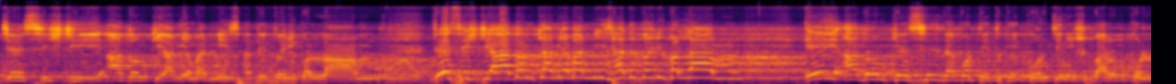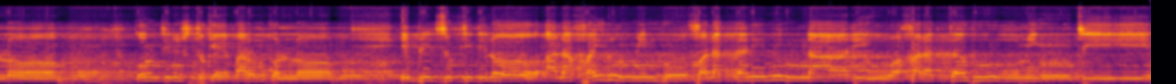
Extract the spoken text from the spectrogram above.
যে সৃষ্টি আদমকে আমি আমার নিজ হাতে তৈরি করলাম। যে সৃষ্টি আদমকে আমি আমার নিজ হাতে তৈরি করলাম। এই আদমকে সেজদা করতে তোকে কোন জিনিস বারণ করল? কোন জিনিস তোকে বারণ করল? ইবলিস যুক্তি দিল, আনা খায়রুম মিনহু খলাকতানি মিন নারি ওয়া খালাকতাহু মিন তিন।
